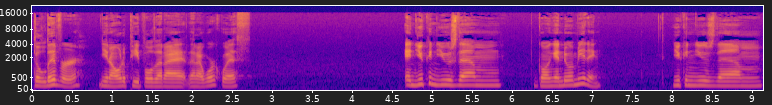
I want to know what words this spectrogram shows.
deliver, you know, to people that I that I work with. And you can use them going into a meeting. You can use them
